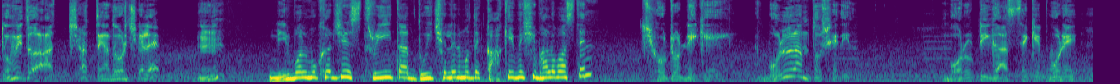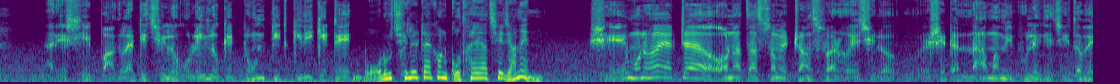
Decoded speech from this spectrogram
তুমি তো আচ্ছা তেঁদোর ছেলে হুম? নির্মল মুখার্জির স্ত্রী তার দুই ছেলের মধ্যে কাকে বেশি ভালোবাসতেন? ছোটটিকে বললাম তো সেদিন। বড়টি গাছ থেকে পড়ে আরে সে পাগলাটি ছিল বলেই লোকে টোন টিটকিরি কেটে বড় ছেলেটা এখন কোথায় আছে জানেন? সে মনে হয় একটা অনাথ আশ্রমে ট্রান্সফার হয়েছিল। সেটার নাম আমি ভুলে গেছি, তবে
